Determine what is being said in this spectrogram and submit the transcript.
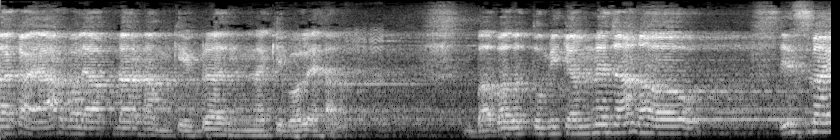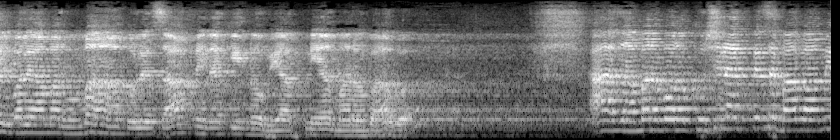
তাকায়, আর বলে, আপনার নাম কি ইব্রাহিম নাকি বলে বাবা তুমি কেমনে জানো? ইসমাইল বলে, আমার মা বলেছে, আপনি নাকি নবী? আপনি আমারও বাবা। আজ আমার বড় খুশি লাগতেছে, বাবা, আমি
